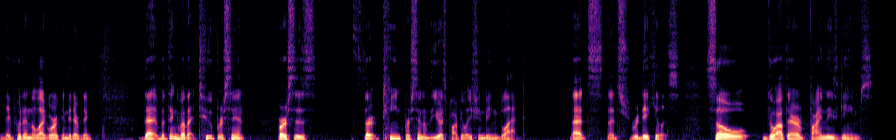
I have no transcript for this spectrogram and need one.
they put in the legwork and did everything. That, but think about that: two percent versus thirteen percent of the U.S. population being black. That's that's ridiculous. So go out there and find these games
